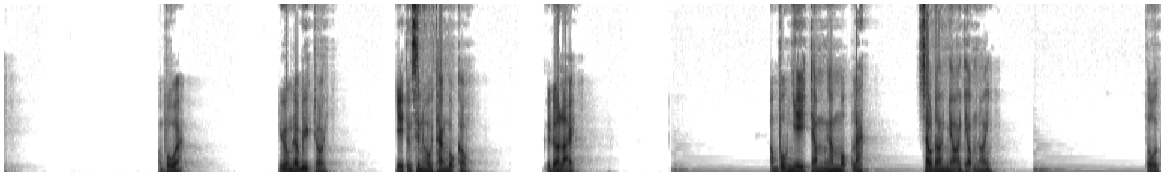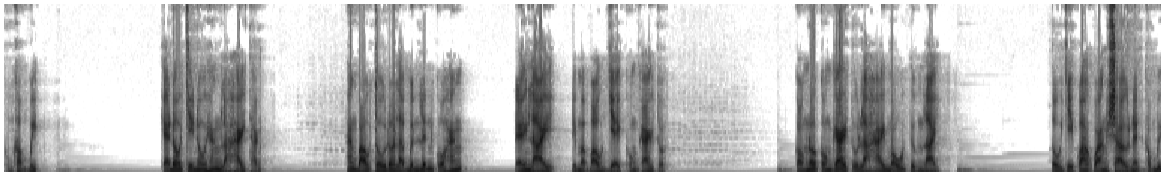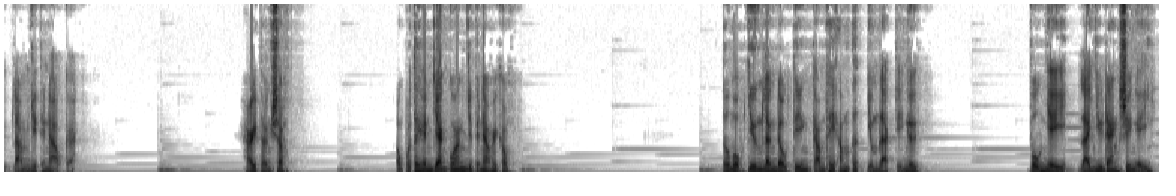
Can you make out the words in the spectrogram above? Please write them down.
Ông Vũ à Nếu ông đã biết rồi Vậy tôi xin hỏi thẳng một câu. Người đó lại Ông Vũ Nhị trầm ngâm một lát, Sau đó nhỏ giọng nói. Tôi cũng không biết. Kẻ đó chỉ nói hắn là hải thần. Hắn bảo tôi đó là binh lính của hắn. Để lại để mà bảo vệ con gái tôi. Còn nói con gái tôi là hải mẫu tương lai. Tôi chỉ quá hoảng sợ nên không biết làm như thế nào cả. Hải thần sao? Ông có thấy hình dáng của hắn như thế nào hay không? Tô Mục Dương lần đầu tiên cảm thấy ấm ức dùm lạc trị ngư. Vũ Nhị lại như đang suy nghĩ.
